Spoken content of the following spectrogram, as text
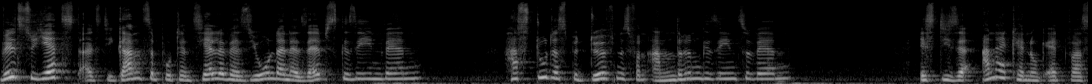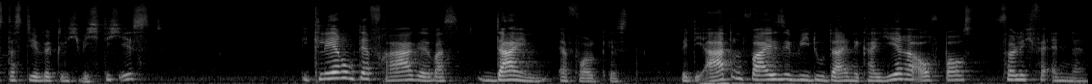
Willst du jetzt als die ganze potenzielle Version deiner selbst gesehen werden? Hast du das Bedürfnis, von anderen gesehen zu werden? Ist diese Anerkennung etwas, das dir wirklich wichtig ist? Die Klärung der Frage, was dein Erfolg ist, wird die Art und Weise, wie du deine Karriere aufbaust, völlig verändern.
